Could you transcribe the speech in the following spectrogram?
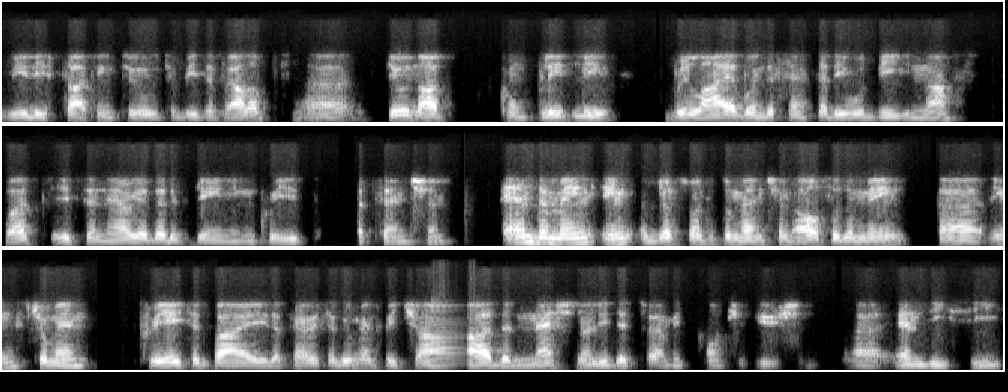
really starting to, to be developed. Uh, still not completely reliable in the sense that it would be enough, but it's an area that is gaining increased attention. And the main, in, I just wanted to mention also the main uh, instrument created by the Paris Agreement, which are the nationally determined contributions, uh, NDCs,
